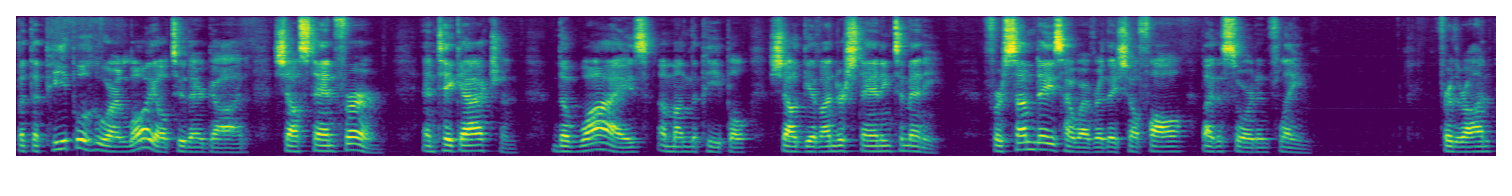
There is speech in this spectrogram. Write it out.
but the people who are loyal to their God shall stand firm and take action. The wise among the people shall give understanding to many. For some days, however, they shall fall by the sword and flame. Further on,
